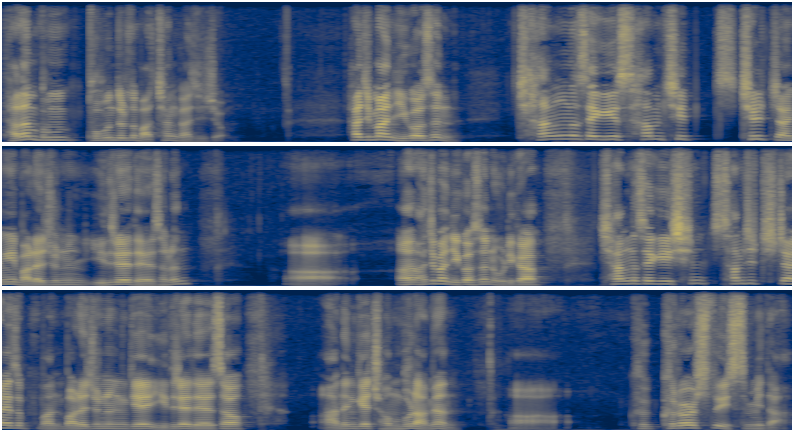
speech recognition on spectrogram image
다른 부, 부분들도 마찬가지죠. 하지만 이것은 창세기 37장이 말해주는 이들에 대해서는 어, 아, 하지만 이것은 우리가 창세기 37장에서 말해주는 게 이들에 대해서 아는 게 전부라면 어, 그 그럴 수도 있습니다.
